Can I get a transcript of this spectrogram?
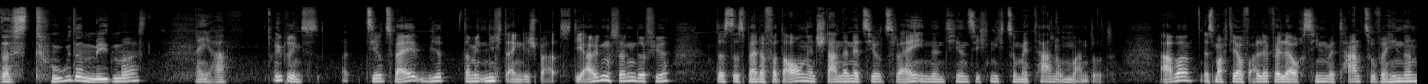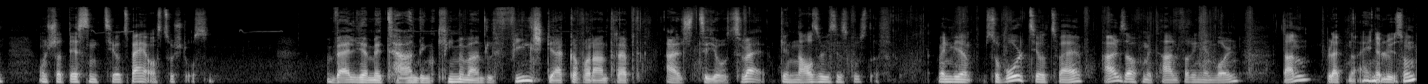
dass du da mitmachst? Naja, übrigens, CO2 wird damit nicht eingespart. Die Algen sorgen dafür, dass das bei der Verdauung entstandene CO2 in den Tieren sich nicht zu Methan umwandelt. Aber es macht ja auf alle Fälle auch Sinn, Methan zu verhindern und stattdessen CO2 auszustoßen. Weil ja Methan den Klimawandel viel stärker vorantreibt als CO2. Genauso ist es, Gustav. Wenn wir sowohl CO2 als auch Methan verringern wollen, dann bleibt nur eine Lösung.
